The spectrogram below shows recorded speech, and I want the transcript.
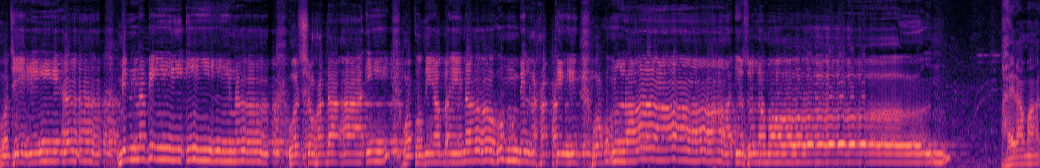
وجيء بالنبيين والشهداء وقضي بينهم بالحق وهم لا يظلمون ভাইরা আমার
